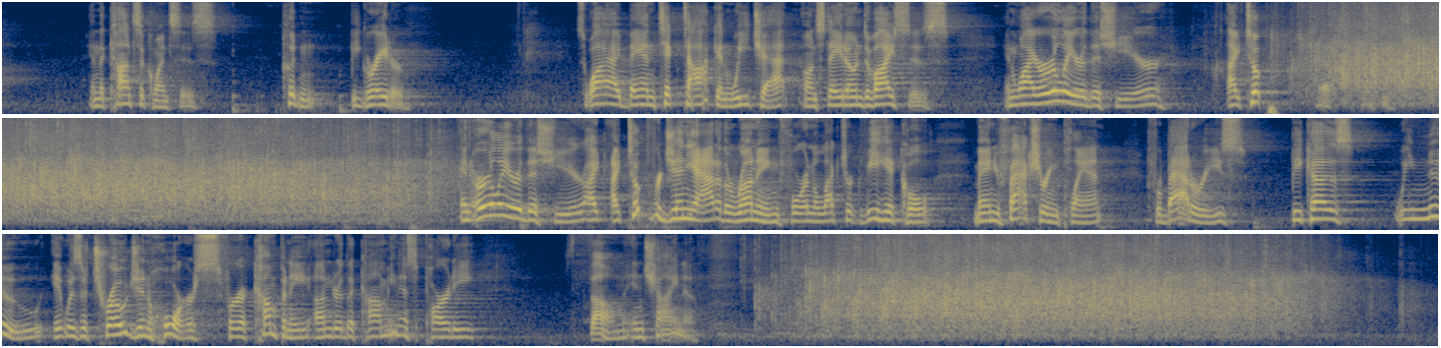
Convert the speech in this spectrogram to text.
and the consequences couldn't be greater. It's why I banned TikTok and WeChat on state owned devices, and why earlier this year I took. And earlier this year, I, I, took Virginia out of the running for an electric vehicle manufacturing plant for batteries because we knew it was a Trojan horse for a company under the Communist Party thumb in China.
